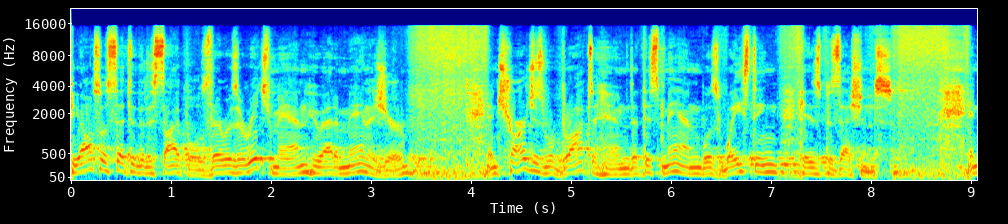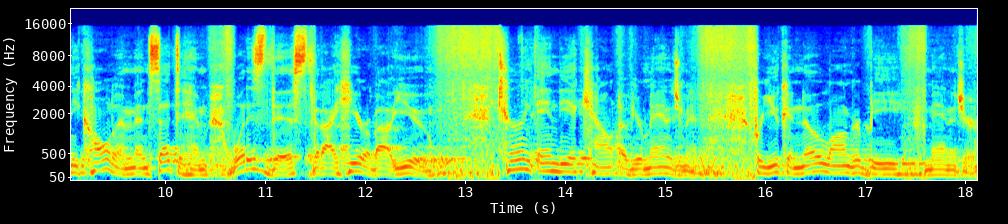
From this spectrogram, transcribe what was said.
He also said to the disciples, There was a rich man who had a manager, and charges were brought to him that this man was wasting his possessions. And he called him and said to him, What is this that I hear about you? Turn in the account of your management, for you can no longer be manager.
